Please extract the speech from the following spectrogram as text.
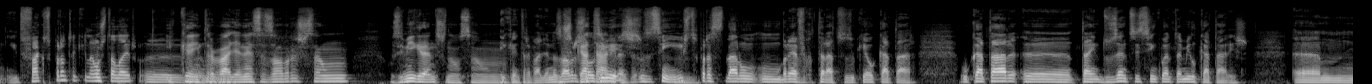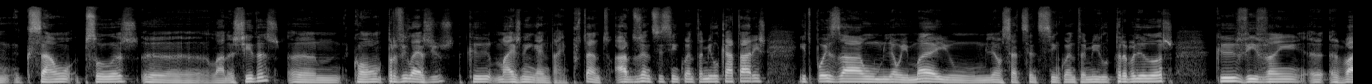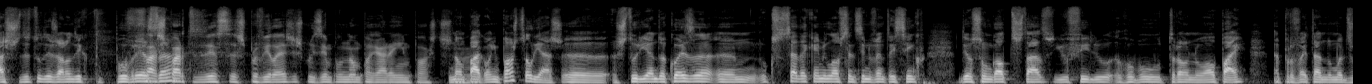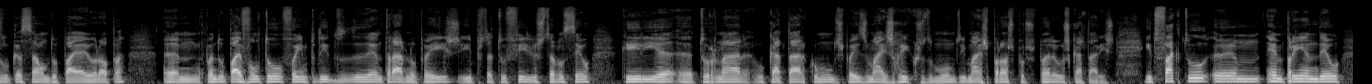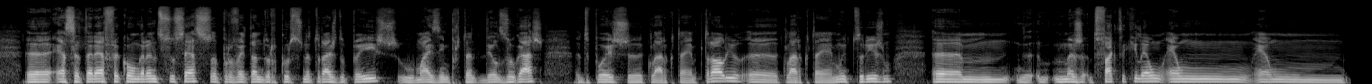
e, e, de facto, pronto, aquilo é um estaleiro. E quem uh, trabalha nessas obras são os imigrantes, não são. E quem trabalha nas obras catares. são os imigrantes. Sim, isto hum. para se dar um, um, breve retrato do que é o Qatar. O Qatar uh, tem 250 mil cataris um, que são pessoas uh, lá nascidas um, com privilégios que mais ninguém tem. Portanto, há 250 mil cataris e depois há 1 milhão e meio, 1 milhão 750 mil trabalhadores que vivem uh, abaixo de tudo. Eu já não digo pobreza. Faz parte desses privilégios, por exemplo, não pagarem impostos. Não, não é? pagam impostos. Aliás, uh, historiando a coisa, um, o que sucede é que em 1995 deu-se um golpe de Estado e o filho roubou o trono ao pai, aproveitando uma deslocação do pai à Europa. Um, quando o pai voltou, foi impedido de entrar no país e, portanto, o filho estabeleceu que iria uh, tornar o Qatar como um dos países mais ricos do mundo e mais prósperos para os cataris. E, de facto, um, empreendeu uh, essa tarefa com grande sucesso, aproveitando os recursos naturais do país, o mais importante deles, o gás. Depois, uh, claro que tem petróleo, claro que tem muito turismo, um, mas, de facto, aquilo é um. É um, é um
